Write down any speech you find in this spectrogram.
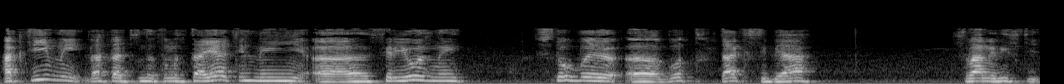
активный, достаточно самостоятельный, э, серьезный, чтобы э, вот так себя с вами вести.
